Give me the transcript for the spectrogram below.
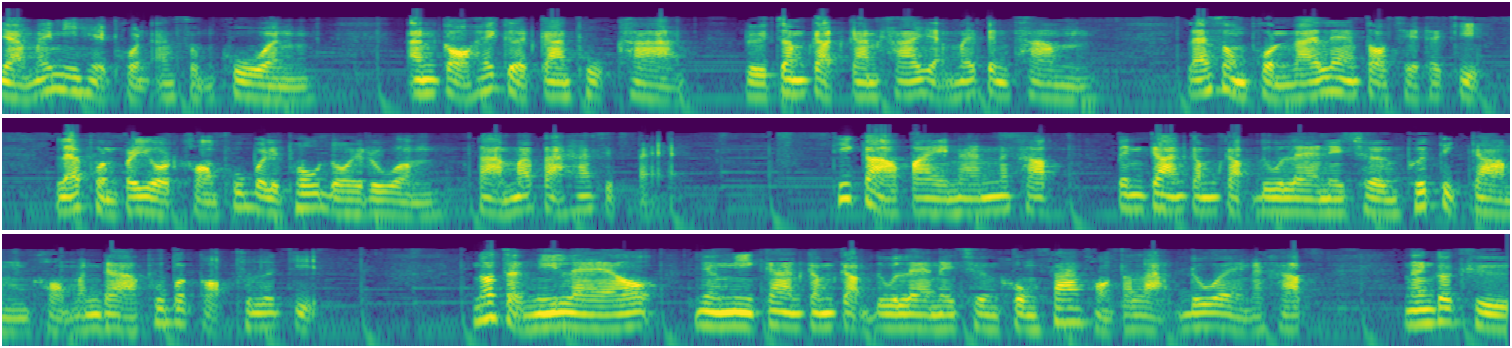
อย่างไม่มีเหตุผลอันสมควร อันก่อให้เกิดการผูกขาด หรือจำกัดการค้าอย่างไม่เป็นธรรม และส่งผลร้ายแรงต่อเศรษฐกิจ และผลประโยชน์ของผู้บริโภคโดยรวม ตามมาตรา 58 ที่กล่าวไปนั้นนะครับ เป็นการกำกับดูแลในเชิงพฤติกรรมของบรรดาผู้ประกอบธุรกิจ นอกจากนี้แล้วยังมีการกำกับดูแลในเชิงโครงสร้างของตลาดด้วยนะครับ นั่นก็คือ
